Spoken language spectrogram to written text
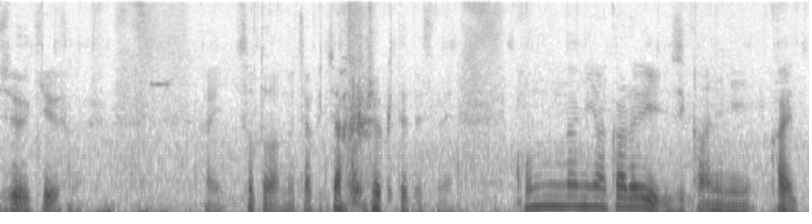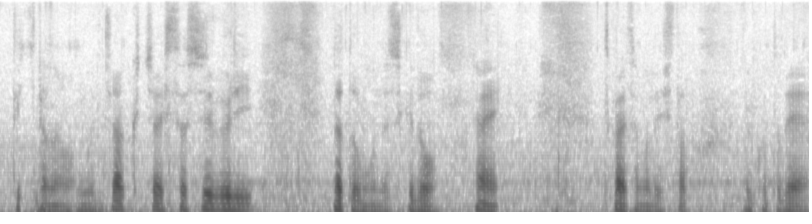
19分。はい、外はむちゃくちゃ明るくてですね、こんなに明るい時間に帰ってきたのはむちゃくちゃ久しぶりだと思うんですけど、はい、お疲れ様でしたということで、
